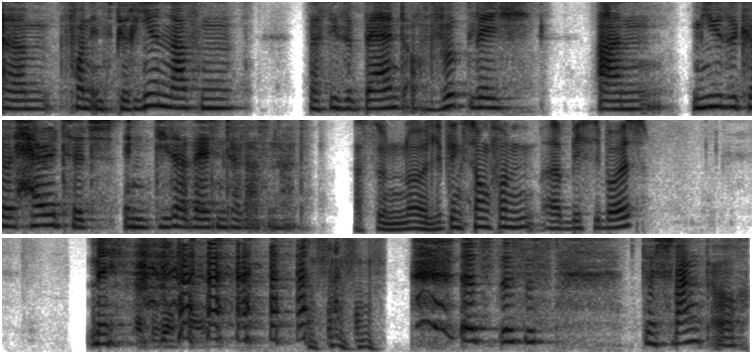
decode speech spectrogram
ähm, von inspirieren lassen, was diese Band auch wirklich an Musical Heritage in dieser Welt hinterlassen hat. Hast du einen äh, Lieblingssong von äh, Beastie Boys? Nee. das, das ist, das schwankt auch.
